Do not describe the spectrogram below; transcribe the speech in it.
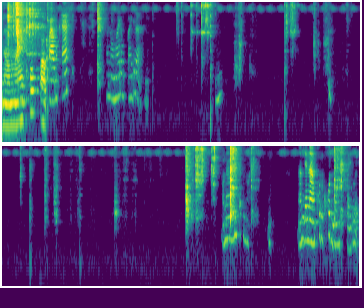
หน่อไม้คลุกเปล่าตามแพ็คเอาหน่อไม้ลงไปด้วยเอาน้ำนิดหน่อยน้ำข้นๆใส่ด้วย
